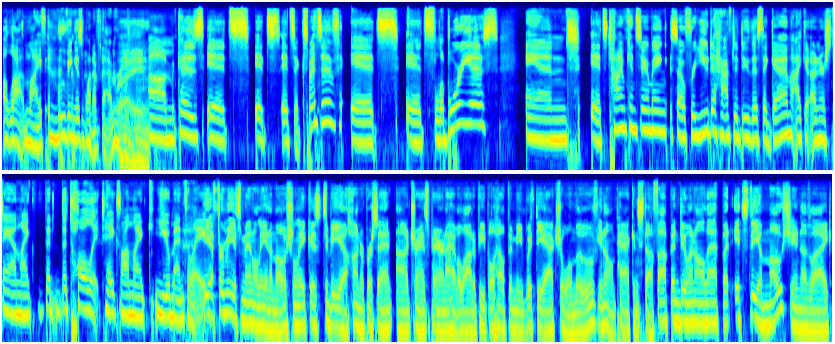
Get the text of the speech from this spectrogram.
a lot in life, and moving is one of them. Right. Um, because it's it's it's expensive, it's it's laborious. And it's time consuming. So for you to have to do this again, I can understand like the the toll it takes on like you mentally. Yeah, for me, it's mentally and emotionally because to be 100% uh, transparent, I have a lot of people helping me with the actual move. You know, I'm packing stuff up and doing all that, but it's the emotion of like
